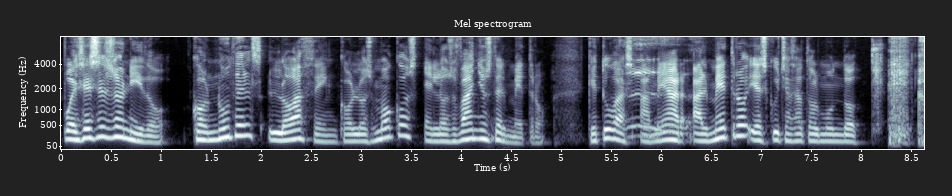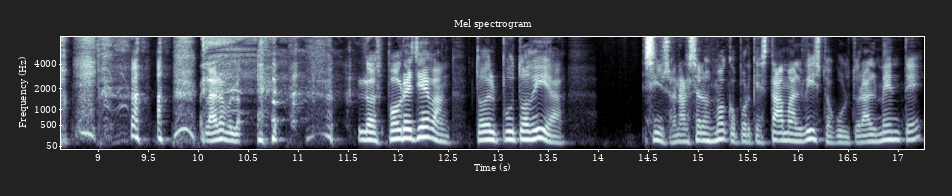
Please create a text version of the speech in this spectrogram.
pues ese sonido con noodles lo hacen con los mocos en los baños del metro. Que tú vas a mear al metro y escuchas a todo el mundo. claro, lo- los pobres llevan todo el puto día sin sonarse los mocos porque está mal visto culturalmente,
